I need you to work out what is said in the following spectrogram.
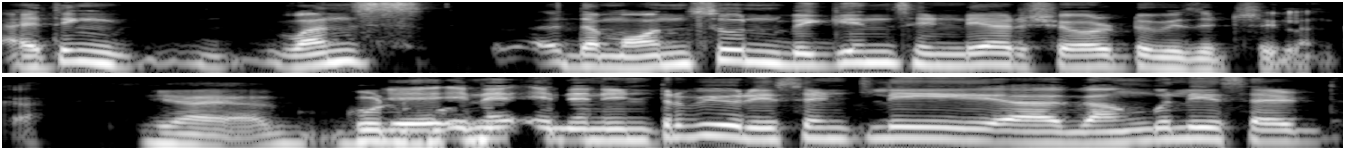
I think once the monsoon begins, India are sure to visit Sri Lanka. Yeah, yeah. Good. In, a, in an interview recently, uh, Ganguly said,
